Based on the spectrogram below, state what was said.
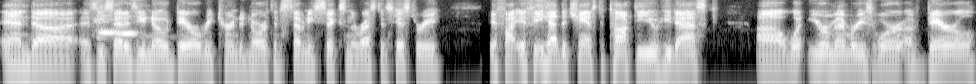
And uh, as he said, as you know, Daryl returned to North in 76 and the rest is history. If I if he had the chance to talk to you, he'd ask uh, what your memories were of Daryl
